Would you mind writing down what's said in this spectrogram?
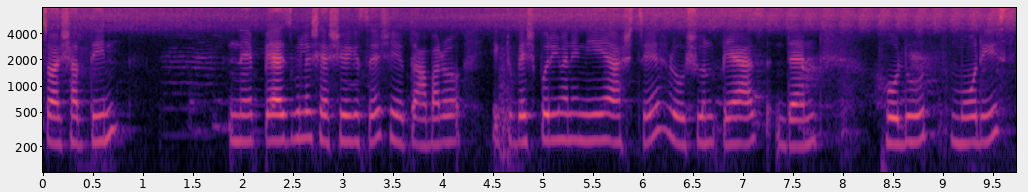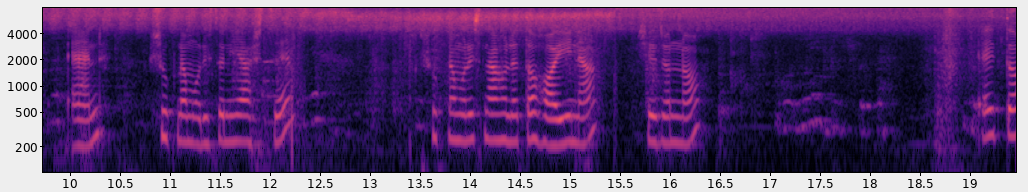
ছয় সাত দিন পেঁয়াজগুলো শেষ হয়ে গেছে, সেহেতু আবারও একটু বেশ পরিমাণে নিয়ে আসছে, রসুন, পেঁয়াজ, দেন হলুদ, মরিচ অ্যান্ড শুকনা মরিচও নিয়ে আসছে। শুকনা মরিচ না হলে তো হয়ই না সেজন্য। এই তো।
